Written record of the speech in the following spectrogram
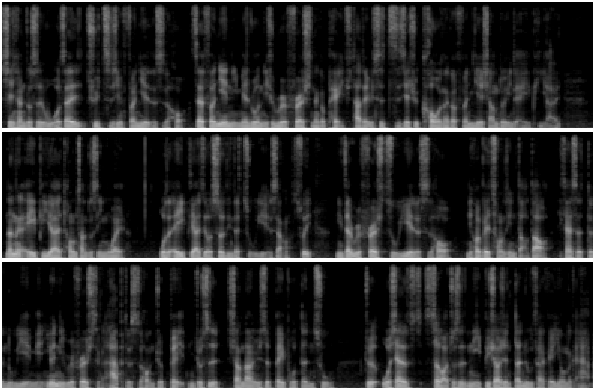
现象就是我在去执行分页的时候，在分页里面，如果你去 refresh 那个 page，它等于是直接去扣那个分页相对应的 API。那那个 API 通常就是因为我的 API 只有设定在主页上，所以你在 refresh 主页的时候，你会被重新导到一开始的登录页面。因为你 refresh 这个 app 的时候，你就被你就是相当于是被迫登出。就我现在的设法就是你必须要先登录才可以用那个 app。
